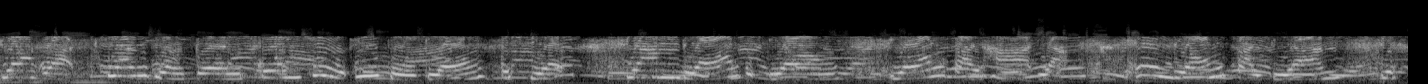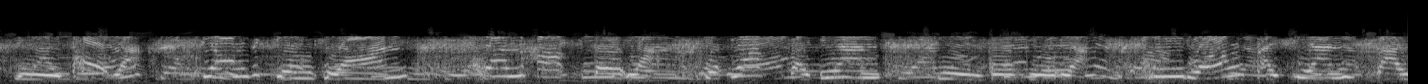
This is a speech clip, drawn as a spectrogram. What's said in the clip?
相话相相跟，君子与不良不学，善良不良，良在下呀，善良在天，一是好呀，相天天，宽合的呀，一压在天，人不救呀。凄凉在天，在人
